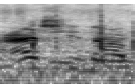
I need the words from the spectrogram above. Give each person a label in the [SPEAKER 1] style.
[SPEAKER 1] Actually, not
